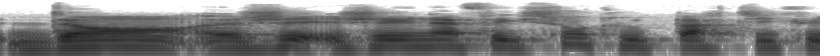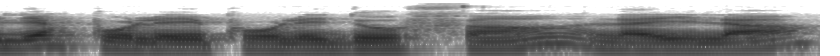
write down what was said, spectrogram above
Dans, j'ai une affection toute particulière pour les, pour les dauphins, Laïla.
